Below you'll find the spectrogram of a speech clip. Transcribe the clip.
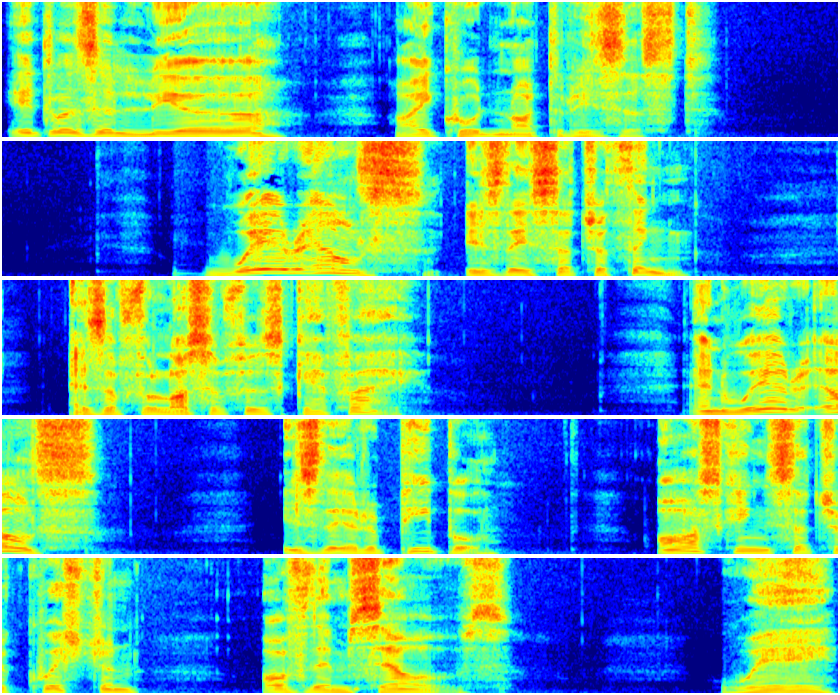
It was a lure I could not resist. Where else is there such a thing as a philosopher's cafe? And where else is there a people asking such a question of themselves? Where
